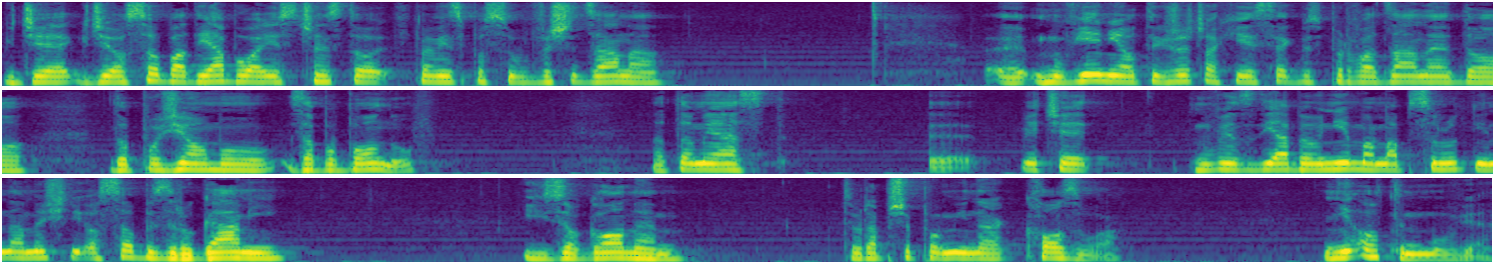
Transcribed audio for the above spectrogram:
gdzie, gdzie osoba diabła jest często w pewien sposób wyszydzana. E, mówienie o tych rzeczach jest jakby sprowadzane do, do poziomu zabobonów. Natomiast, e, wiecie, mówiąc diabeł, nie mam absolutnie na myśli osoby z rogami i z ogonem, która przypomina kozła. Nie o tym mówię.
